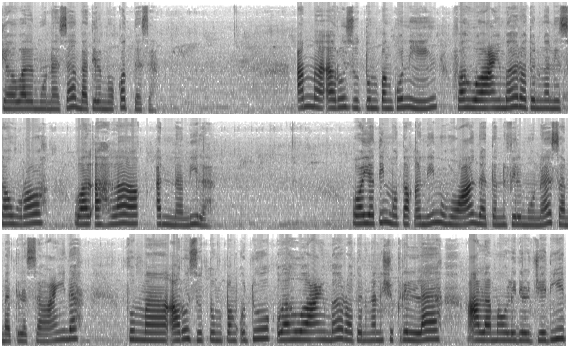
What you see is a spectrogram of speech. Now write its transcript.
jawal munasabatil muqaddasah. Amma aruzu tumpang kuning fa huwa ibaratun 'anis saurah wal ahlak an-nabilah wa yatimmu taqdimuhu 'adatan fil munasabatil sa'idah thumma aruzu tumpang uduk wa huwa ibaratun ngan syukrillah ala maulidil jadid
